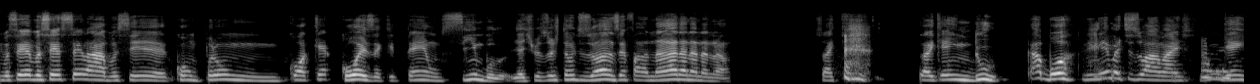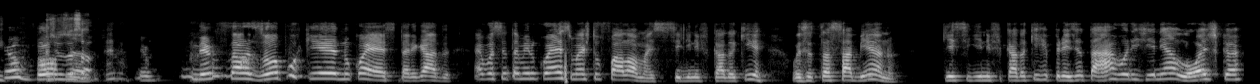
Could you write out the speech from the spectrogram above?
Você, você, sei lá, você comprou um qualquer coisa que tenha um símbolo e as pessoas estão te zoando, você fala, não, não, não, não, não. Isso aqui, isso aqui é hindu. Acabou. Ninguém vai te zoar mais. Ninguém. Eu vou, só, O nego só zoa porque não conhece, tá ligado? Aí você também não conhece, mas tu fala, ó, mas esse significado aqui, você tá sabendo que esse significado aqui representa a árvore genealógica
